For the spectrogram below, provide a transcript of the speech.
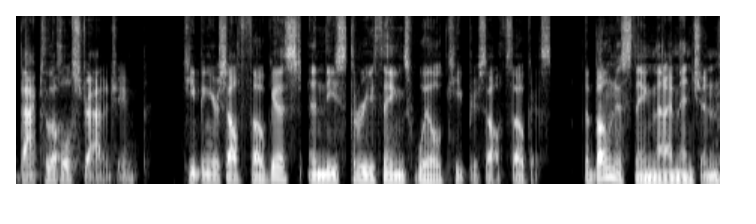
Back to the whole strategy. Keeping yourself focused, and these three things will keep yourself focused. The bonus thing that I mentioned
